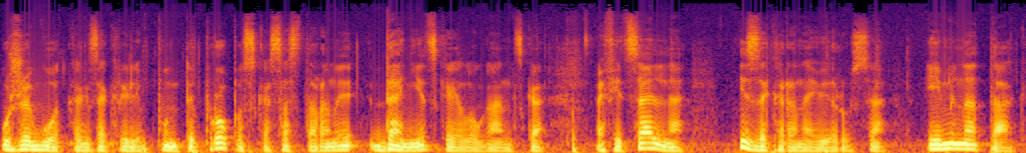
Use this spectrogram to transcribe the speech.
уже год как закрыли пункты пропуска со стороны Донецка и Луганска. Официально из-за коронавируса. Именно так.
